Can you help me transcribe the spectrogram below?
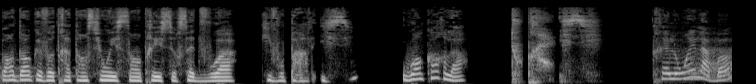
Pendant que votre attention est centrée sur cette voix qui vous parle ici, ou encore là, tout près ici, très loin là-bas,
